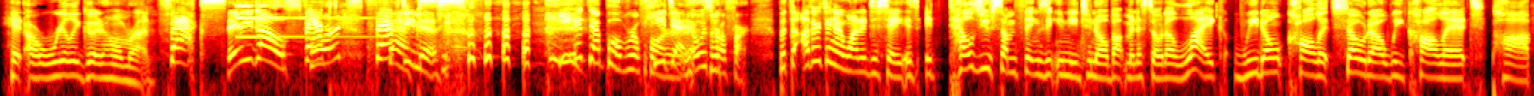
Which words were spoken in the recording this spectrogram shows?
hit a really good home run. facts. There you go. Sports Fact, factiness. He hit that ball real far. He did. It was real far. But the other thing I wanted to say is it tells you some things that you need to know about Minnesota, like we don't call it soda, we call it pop.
